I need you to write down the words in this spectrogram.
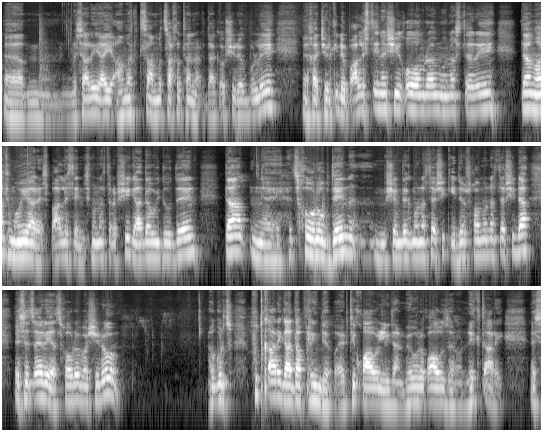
ეს არის აი ამათ ამათ სახელთან არის დაკავშირებული. ეხლა ჯერ კიდევ პალესტინაში იყო უამრავი მონასტერი და მათ მოიარეს პალესტინის მონასტრებში გადავიდოდნენ და ცხოვრობდნენ შემდეგ მონასტერში კიდევ სხვა მონასტერში და ესე წერია ცხოვრებაში რომ როგორც ფუტკარი გადაფრინდება ერთი ყვავილიდან მეორე ყვავილზე რომ ნექტარი ეს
